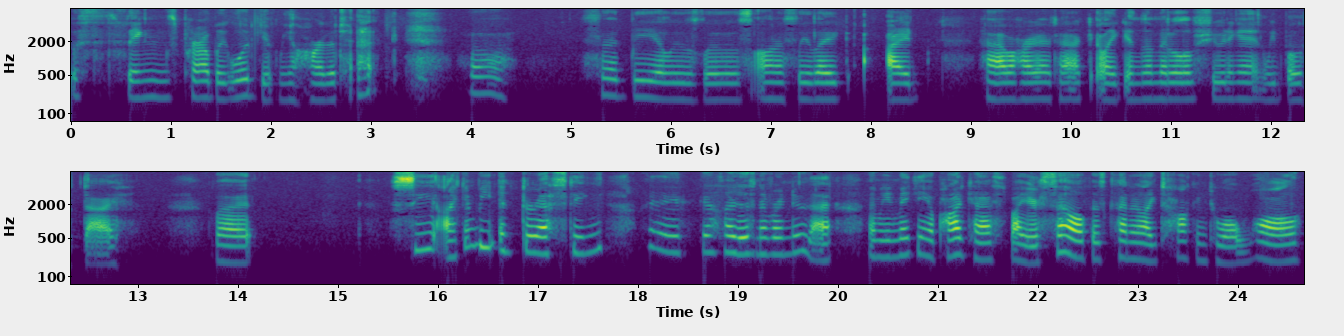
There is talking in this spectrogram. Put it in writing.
the things probably would give me a heart attack. oh, so it'd be a lose lose. Honestly, like, I'd have a heart attack, like, in the middle of shooting it, and we'd both die. But, see, I can be interesting. I guess I just never knew that. I mean, making a podcast by yourself is kind of like talking to a wall.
